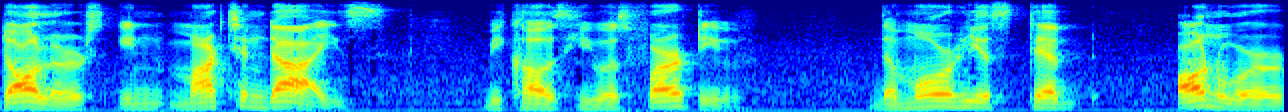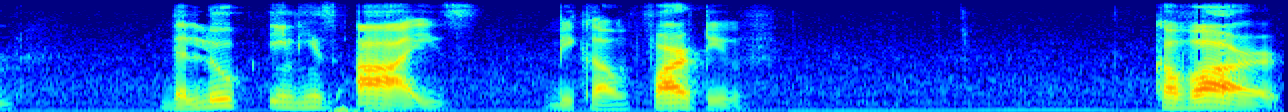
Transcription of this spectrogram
dollars in merchandise because he was furtive. The more he stepped onward, the look in his eyes became furtive. Covert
